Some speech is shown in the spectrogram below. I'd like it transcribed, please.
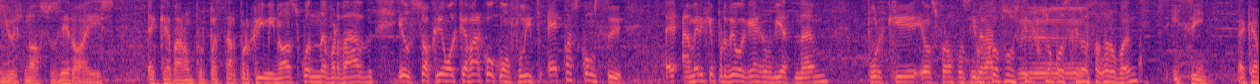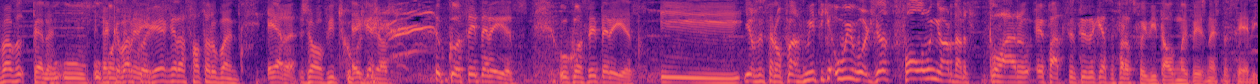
E os nossos heróis acabaram por passar por criminosos quando, na verdade, eles só queriam acabar com o conflito. É quase como se a América perdeu a guerra do Vietnã porque eles foram Porque considerados. houve uns tipos que não conseguiram assaltar o banco. Sim, sim. Acabava. Espera. O- o- o acabar com a esse. guerra era assaltar o banco. Era. Já ouvi desculpas É que- melhores. o conceito era esse. O conceito era esse. E. E eles disseram a frase mítica: We were just following orders. Claro, é pá, de certeza que essa frase foi dita alguma vez nesta série.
